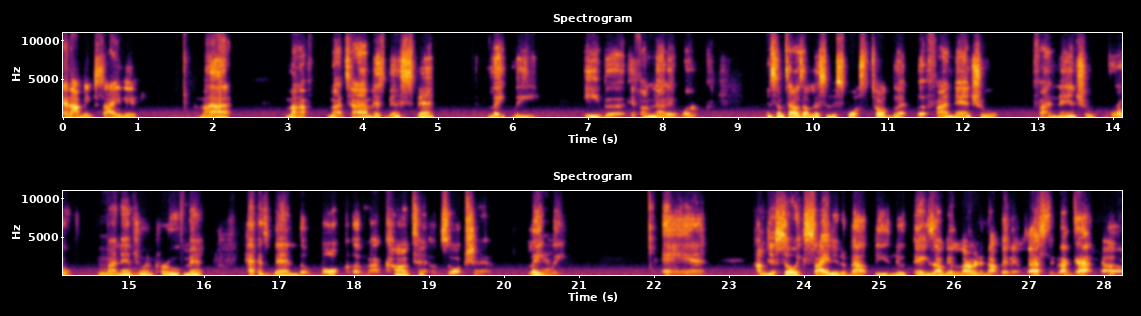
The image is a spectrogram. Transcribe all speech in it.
and I'm excited. My my my time has been spent lately, either if I'm not at work, and sometimes I listen to sports talk, but but financial financial growth, mm-hmm. financial improvement has been the bulk of my content absorption lately. Yeah. And I'm just so excited about these new things I've been learning. I've been investing. I got uh,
